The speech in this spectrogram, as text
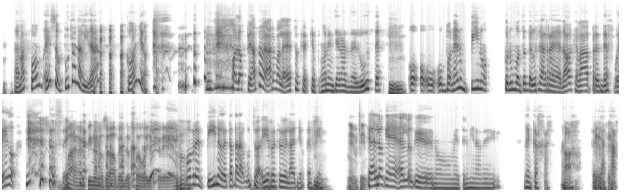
Además, pon eso, puta Navidad. Coño. o los pedazos de árboles estos que, que ponen llenas de luces. o, o, poner un pino con un montón de luces alrededor que va a prender fuego. no sé. Bueno, el pino no se va a prender fuego, yo creo. Pobre pino que está tan a gusto ahí el resto del año. En fin. En fin. Que es lo que, es lo que no me termina de, de encajar. Ah, pero ya está.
